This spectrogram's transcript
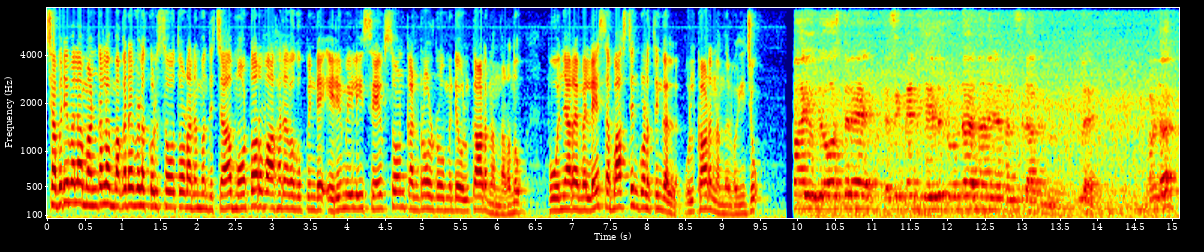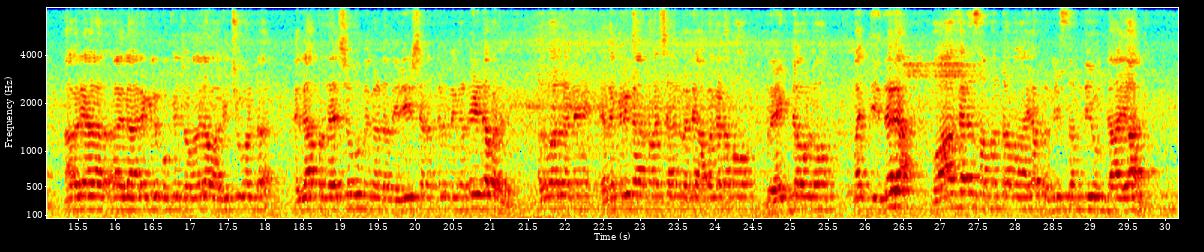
ശബരിമല മണ്ഡല മകരവിളക്കുത്സവത്തോടനുബന്ധിച്ച് motor വാഹന വകുപ്പിന്റെ Erumeli safe zone control റൂമിന്റെ ഉദ്ഘാടനം നടന്നു. Poonjar M L A Sebastian Kulathinkal ഉദ്ഘാടനം നിർവഹിച്ചു. ഉദ്യോഗസ്ഥരെ ഡെസിഗ്നേറ്റ് ചെയ്തിട്ടുണ്ട് എന്നാണ് ഞാൻ മനസ്സിലാക്കുന്നത് അല്ലേ? കൊണ്ട് അവരെ ആരെങ്കിലും മുഖ്യ ചുമതല വഹിച്ചുകൊണ്ട് എല്ലാ പ്രദേശവും നിങ്ങളുടെ നിരീക്ഷണത്തിൽ നിങ്ങളുടെ ഇടപെടൽ അതുപോലെ തന്നെ ഏതെങ്കിലും കാരണവശാൽ വലിയ അപകടമോ ബ്രേക്ക് ഡൗണോ മറ്റിതര വാഹന സംബന്ധമായ പ്രതിസന്ധി ഉണ്ടായാൽ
